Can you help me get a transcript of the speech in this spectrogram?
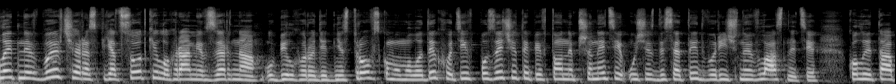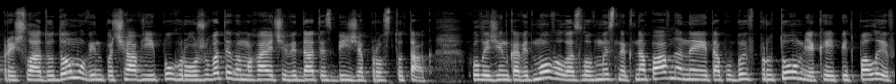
Ледь не вбив через 500 кілограмів зерна. У Білгороді Дністровському молодик хотів позичити півтони пшениці у 62-річної власниці. Коли та прийшла додому, він почав їй погрожувати, вимагаючи віддати збіжжя просто так. Коли жінка відмовила, зловмисник напав на неї та побив прутом, який підпалив.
